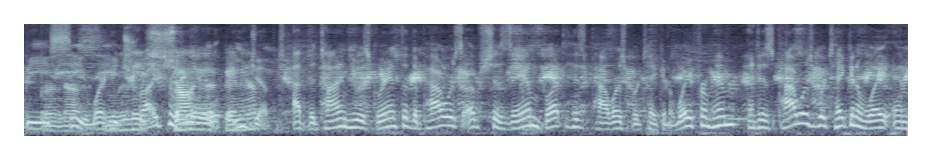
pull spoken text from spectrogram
BC, where he tried to rule Egypt. At the time, he was granted the powers of Shazam, but his powers were taken away from him, and his powers were taken away and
